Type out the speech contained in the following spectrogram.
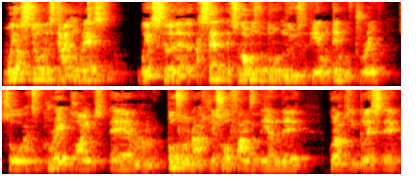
We are still in this title race we are still in it. I said as long as we don't lose the game, we didn't withdraw. So that's a great point. Um, I'm buzzing with actually. I saw fans at the end there going absolutely ballistic.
